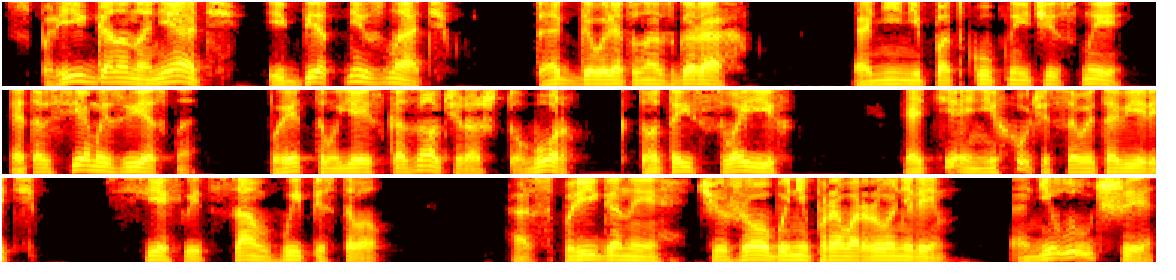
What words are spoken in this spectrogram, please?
Спригана нанять и бед не знать. Так говорят у нас в горах. Они неподкупны и честны, это всем известно. Поэтому я и сказал вчера, что вор кто-то из своих. Хотя и не хочется в это верить. Всех ведь сам выпистывал. А сприганы чужого бы не проворонили. Они лучшие.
